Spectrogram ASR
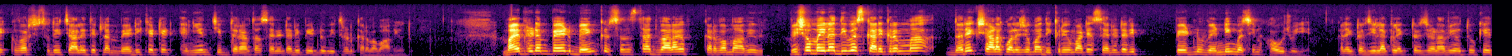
એક વર્ષ સુધી ચાલે તેટલા મેડિકેટેડ એનિયન ચીપ ધરાવતા સેનેટરી પેડનું વિતરણ કરવામાં આવ્યું હતું. માય ફ્રીડમ પેડ બેંક સંસ્થા દ્વારા કરવામાં આવ્યું. વિશ્વ મહિલા દિવસ કાર્યક્રમમાં દરેક શાળા કોલેજોમાં દીકરીઓ માટે સેનેટરી પેડનું વેન્ડિંગ મશીન હોવું જોઈએ. કલેક્ટર જિલ્લા કલેક્ટર જણાવ્યું હતું કે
